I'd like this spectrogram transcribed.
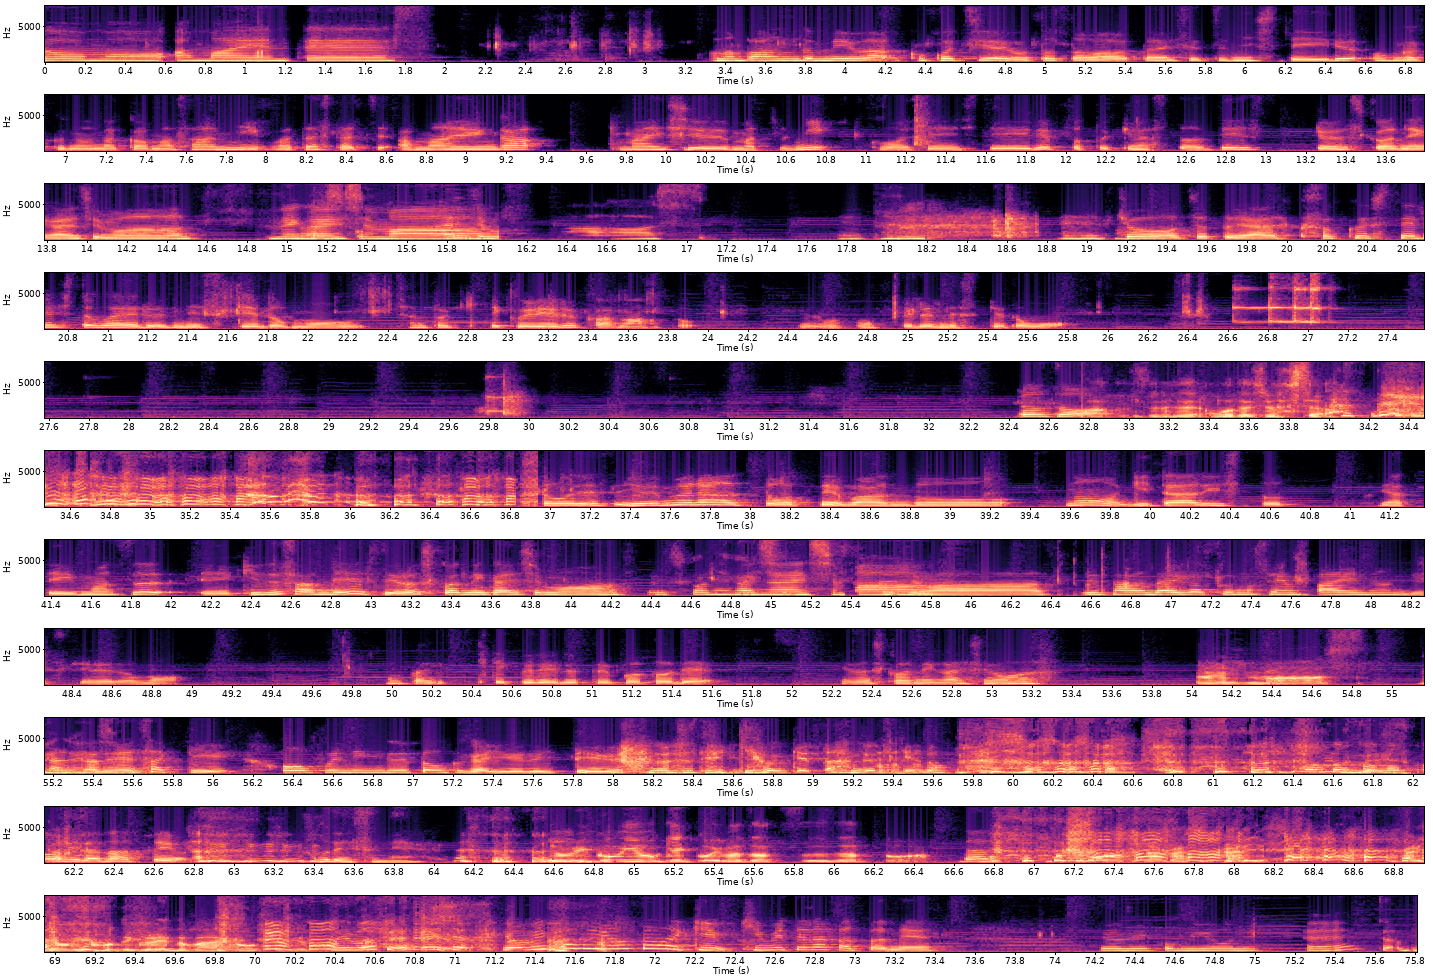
どうも甘えんです。この番組は心地よい音とはを大切にしている音楽の仲間3人私たち甘えんが毎週末に更新しているポッドキャストです。よろしくお願いします。お願いします。ます。えー今日ちょっと約束してる人がいるんですけどもちゃんと来てくれるかなと思ってるんですけどもどうぞあ、すみません、お待たせしました。そうです。ユームラウトってバンドのギタリストやっています。えー、キズさんです。よろしくお願いします。よろしくおお願いしお願いします。ます。キズさんは大学の先輩なんですけれども、今回来てくれるということで、よろしくお願いします。お願いします。なんかね、さっきオープニングトークが緩いっていうあの指摘を受けたんですけど、本当その通りだなっていう。そうですね。呼び込みも結構今雑だったわ。だなんかしっかり、しっかり呼び込んでくれるのかなと思ったけど。すいません。呼び込みをさき決めてなかったね。呼び込みをね。え、じゃ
